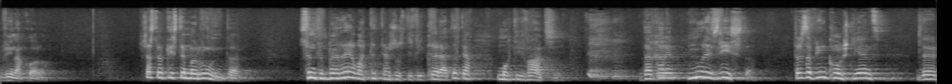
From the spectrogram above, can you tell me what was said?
vin acolo? Și asta e o chestie măruntă. Sunt mereu atâtea justificări, atâtea motivații, dar care nu rezistă. Trebuie să fim conștienți de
